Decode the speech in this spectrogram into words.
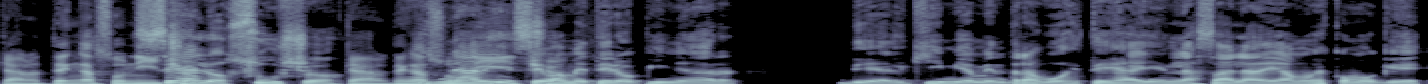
Claro, tengas un nicho. sea lo suyo. Claro, tengas Y un nadie nicho. se va a meter a opinar de alquimia mientras vos estés ahí en la sala, digamos. Es como que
